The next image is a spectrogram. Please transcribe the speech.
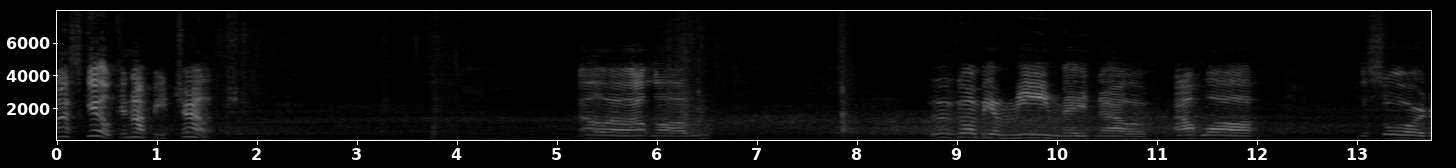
My skill cannot be challenged. LOL Outlaw. There's going to be a meme made now of Outlaw, the sword,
